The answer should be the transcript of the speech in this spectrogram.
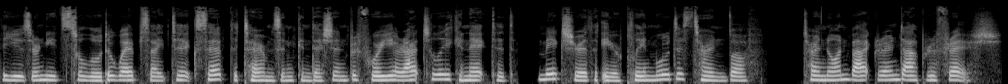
the user needs to load a website to accept the terms and condition before you're actually connected. Make sure that airplane mode is turned off. Turn on background app refresh.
